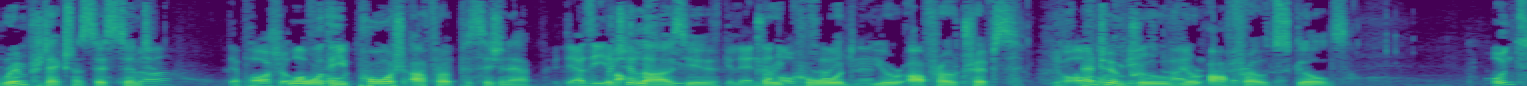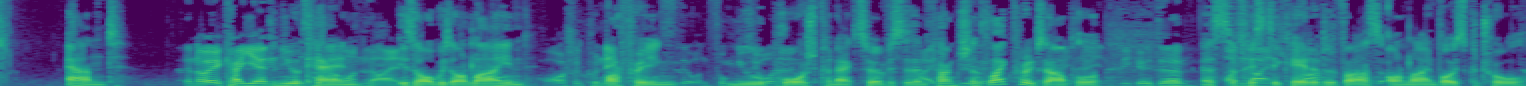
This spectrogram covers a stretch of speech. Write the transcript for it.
rim protection assistant, oder der Porsche or the Porsche Off-Road Precision app, mit der Sie Ihre which allows you to record your off-road trips and to improve your off-road skills. And der neue Cayenne the new Cayenne is always online, offering new Porsche Connect services and functions, like, for example, a sophisticated advanced online voice control.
